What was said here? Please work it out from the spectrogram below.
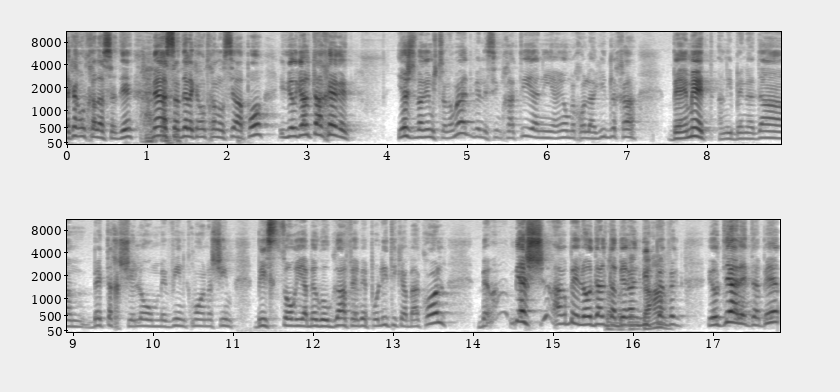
לקח אותך לשדה, מהשדה לקח אותך לנוסע פה, התגלגלת אחרת. יש דברים שאתה לומד, ולשמחתי אני היום יכול להגיד לך, באמת, אני בן אדם, בטח שלא מבין כמו אנשים בהיסטוריה, בגיאוגרפיה, בפוליטיקה, בהכל. יש הרבה, לא יודע לדבר אנגלית. פרפקט, יודע לדבר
